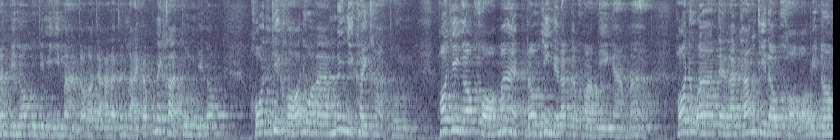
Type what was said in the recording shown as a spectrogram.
นั้นพี่น้องผู้ที่มีอีมานต่อเราจะอะไรทั้งหลายครับไม่ขาดทุนพี่น้อง คนที่ขอดุอาไม่มีใครขาดทุน เพราะยิ่งเราขอมากเรายิ่งได้รับกับความดีงามมาก เพราะดุอาแต่ละครั้งที่เราขอพี่น้อง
